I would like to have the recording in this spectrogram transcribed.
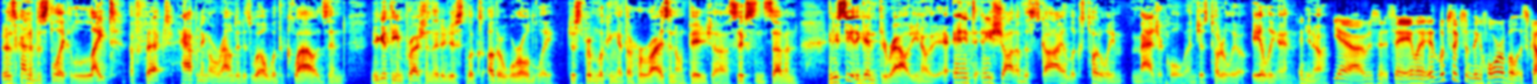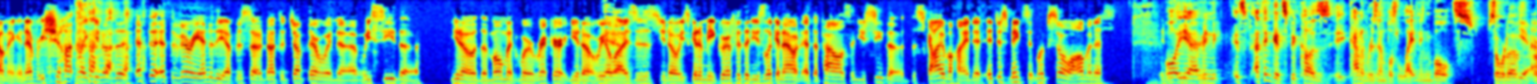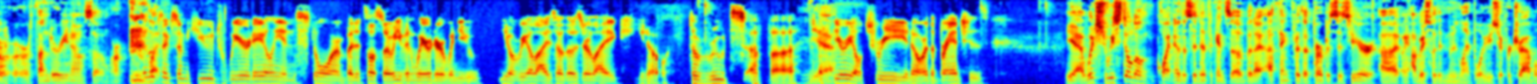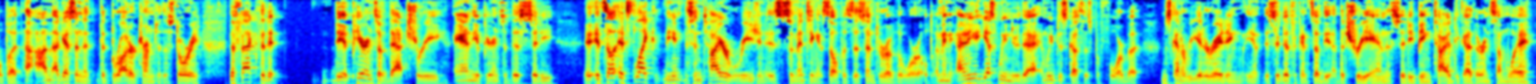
there's kind of this like light effect happening around it as well with the clouds, and you get the impression that it just looks otherworldly just from looking at the horizon on page uh, six and seven, and you see it again throughout. You know, any any shot of the sky looks totally magical and just totally alien. And, you know, yeah, I was going to say alien. It looks like something horrible is coming in every shot. Like you know, the at the at the very end of the episode, not to jump there when uh, we see the you know, the moment where Rickert, you know, realizes, yeah. you know, he's going to meet Griffith and he's looking out at the palace and you see the, the sky behind it. It just makes it look so ominous. Well, weird. yeah, I mean, it's, I think it's because it kind of resembles lightning bolts, sort of, yeah. or, or, thunder, you know, so, or. it looks like some huge weird alien storm, but it's also even weirder when you, you know, realize, oh, those are like, you know, the roots of a yeah. ethereal tree, you know, or the branches. Yeah, which we still don't quite know the significance of, but I, I think for the purposes here, uh, obviously the Moonlight Boy used it for travel, but I, I guess in the, the, broader terms of the story, the fact that it, the appearance of that tree and the appearance of this city, it's it's like the, this entire region is cementing itself as the center of the world. I mean, I mean, yes, we knew that, and we've discussed this before, but I'm just kind of reiterating you know, the significance of the the tree and the city being tied together in some way.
